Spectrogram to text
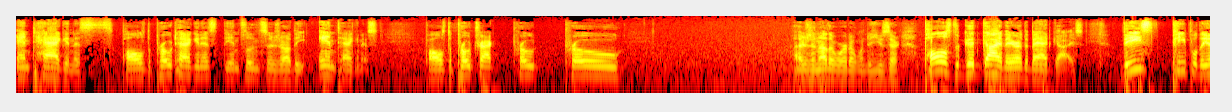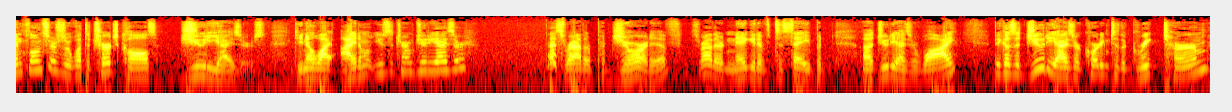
antagonists. Paul's the protagonist, the influencers are the antagonists. Paul's the protract, pro, pro, uh, there's another word I want to use there. Paul's the good guy, they are the bad guys. These people, the influencers, are what the church calls Judaizers. Do you know why I don't use the term Judaizer? That's rather pejorative. It's rather negative to say, but uh, Judaizer. Why? Because a Judaizer, according to the Greek term,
